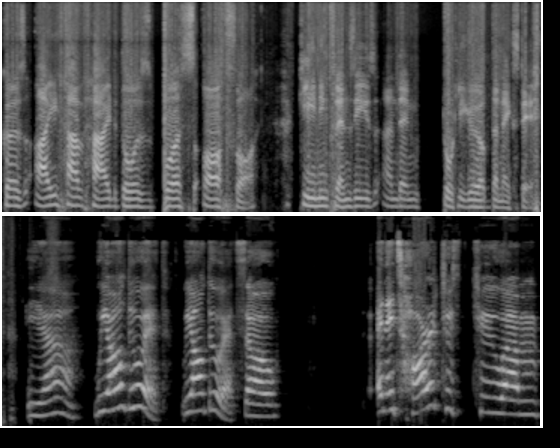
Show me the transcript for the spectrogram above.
because I have had those bursts of uh, cleaning frenzies and then totally give up the next day. Yeah, we all do it. We all do it. So and it's hard to to um,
